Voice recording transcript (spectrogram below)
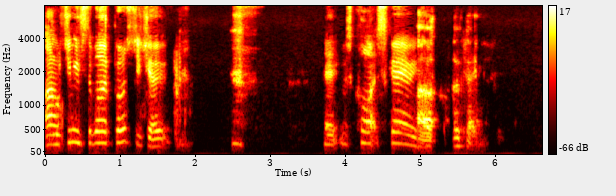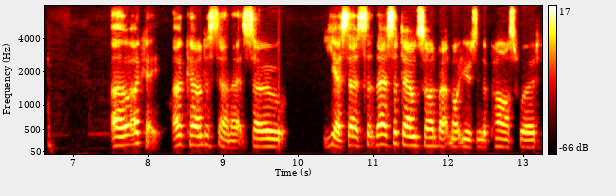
I would use the word prostitute. it was quite scary. uh, okay. Oh, okay. Okay, I understand that. So, yes, that's that's a downside about not using the password.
